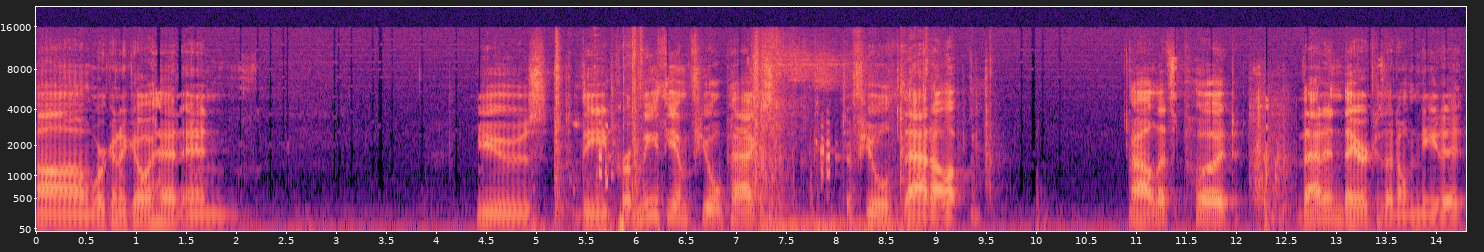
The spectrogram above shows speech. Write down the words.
Um, we're gonna go ahead and use the Promethium fuel packs to fuel that up. Uh, let's put that in there because I don't need it.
